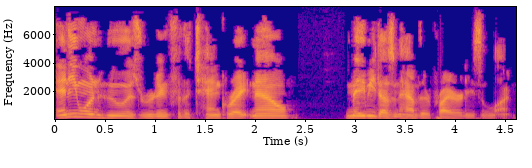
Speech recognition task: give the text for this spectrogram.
anyone who is rooting for the tank right now maybe doesn't have their priorities in line.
